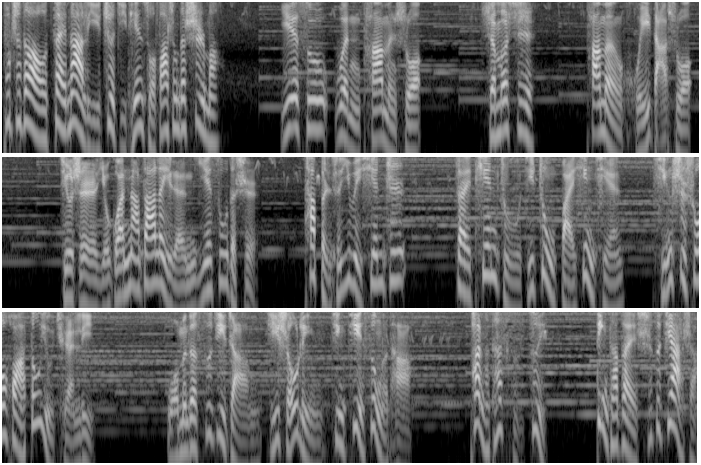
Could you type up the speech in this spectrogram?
不知道在那里这几天所发生的事吗？”耶稣问他们说：“什么事？”他们回答说：“就是有关纳扎类人耶稣的事。他本是一位先知，在天主及众百姓前行事说话都有权利。我们的司祭长及首领竟借送了他。”判了他死罪，定他在十字架上。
